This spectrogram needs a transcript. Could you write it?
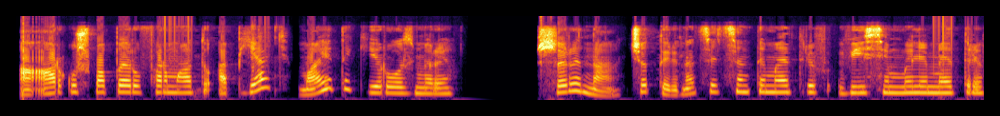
А аркуш паперу формату А5 має такі розміри: ширина 14 см 8 мм,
